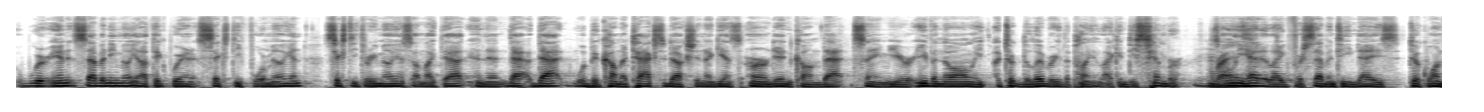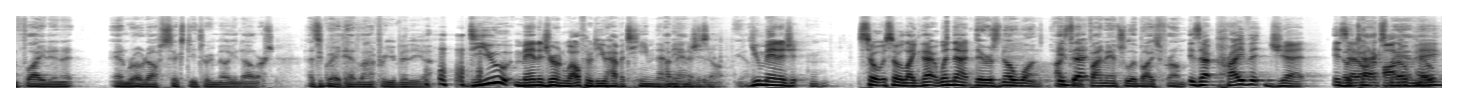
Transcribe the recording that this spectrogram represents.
we're in at 70 million. I think we're in at 64 million, 63 million, something like that. And then that that would become a tax deduction against earned income that same year. Even though I only I took delivery of the plane like in December, so I only had it like for 17 days. Took one flight in it and wrote off 63 million dollars. That's a great headline for your video. do you manage your own wealth, or do you have a team that manage manages it it? yeah. You manage it. Mm-hmm. So so like that when that there is no one I take that- financial advice from. is that private jet is No that tax on auto pay?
